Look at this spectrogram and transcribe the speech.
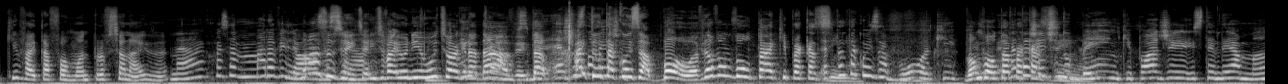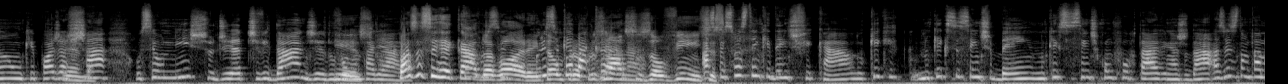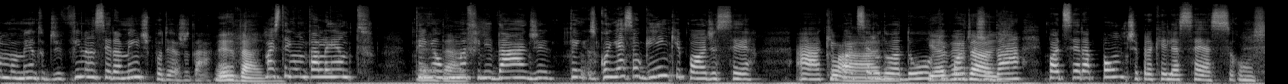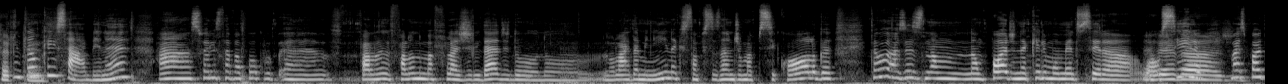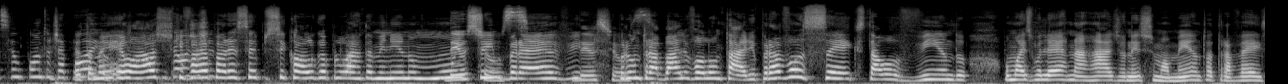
que vai estar formando profissionais, né? Né? Coisa maravilhosa. Nossa, assim, gente, ó. a gente vai unir o útil ao agradável. Então, Então, é ai, tanta coisa boa. Então vamos voltar aqui pra É casinha. tanta coisa boa que. Vamos voltar é tanta pra gente do casinha. bem que pode estender a mão, que pode Verdade. achar o seu nicho de atividade do Isso. voluntariado. Passa esse recado Então, isso- agora, então, é para os nossos As ouvintes. pessoas têm que identificar no que, que- no que, que se sente bem, no que, que se sente confortável em ajudar. Às vezes não está no momento de financeiramente poder ajudar, Verdade. mas tem um talento, tem Verdade. alguma afinidade, tem- conhece alguém que pode ser a, que Claro. pode ser o doador, E que é pode verdade. ajudar, pode ser a ponte para aquele acesso. Com certeza. Então, quem sabe, né? A Sueli estava há pouco eh, falando, falando uma fragilidade do, no, no lar da menina, que estão precisando de uma psicóloga. Então, às vezes, não, não pode naquele momento ser a- o É auxílio, verdade. mas pode ser o ponto de apoio. Eu também, eu acho Então, que a vai gente- aparecer psicóloga pro lar da menino muito Deus em shows. breve para um trabalho voluntário. E para você que está ouvindo o Mais Mulher na rádio neste momento através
